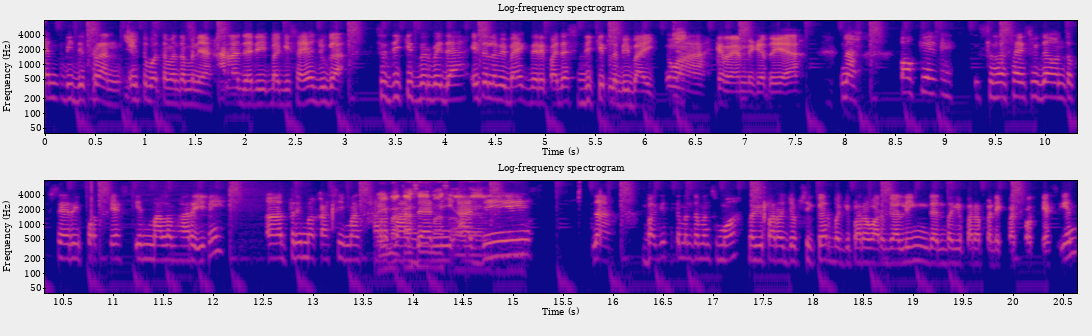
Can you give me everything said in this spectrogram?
and be different. Yeah. Itu buat teman-teman ya. Karena jadi bagi saya juga sedikit berbeda itu lebih baik daripada sedikit lebih baik. Ya. Wah, keren gitu ya. Nah, oke, okay. selesai sudah untuk seri podcast in malam hari ini. Uh, terima kasih Mas Harmadani Adi. Nah, bagi teman-teman semua, bagi para job seeker, bagi para warga link, dan bagi para penikmat podcast in,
